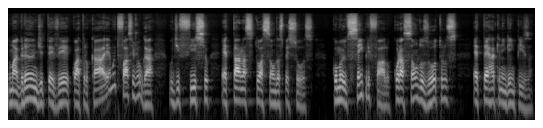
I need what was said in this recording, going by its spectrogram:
Numa grande TV 4K, é muito fácil julgar. O difícil é estar tá na situação das pessoas. Como eu sempre falo, coração dos outros é terra que ninguém pisa.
